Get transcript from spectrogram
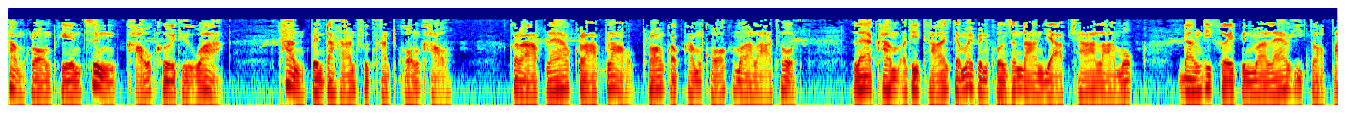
ถ้ำกรองเพนซึ่งเขาเคยถือว่า ท่านเป็นทหารฝึกหัดของเขา กราบแล้วกราบเล่าพร้อมกับคำขอขมาลาโทษ และคำอธิษฐานจะไม่เป็นคนสันดานหยาบช้าลามก ดังที่เคยเป็นมาแล้วอีกต่อไป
